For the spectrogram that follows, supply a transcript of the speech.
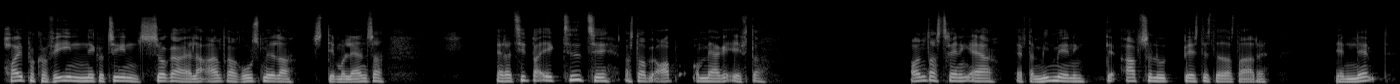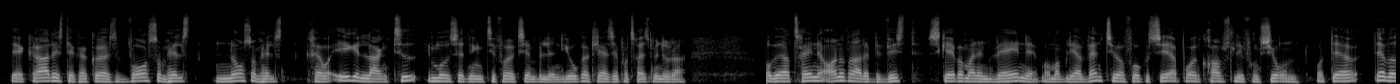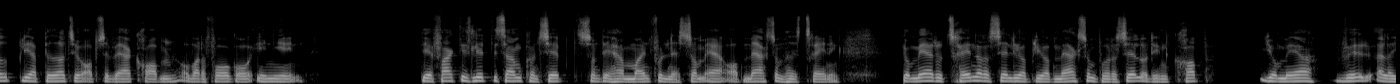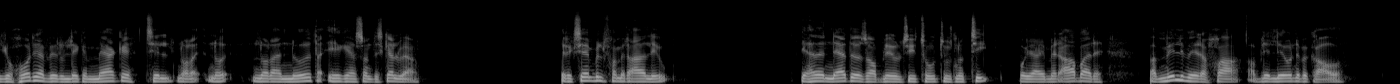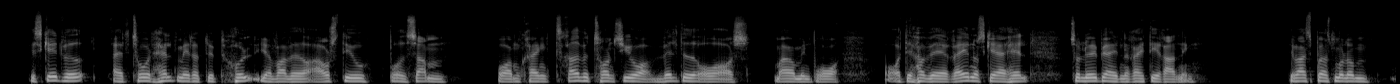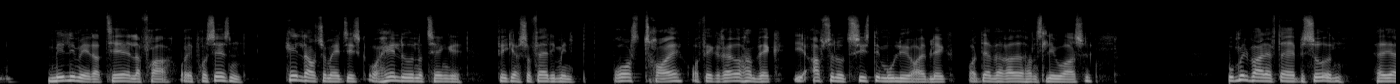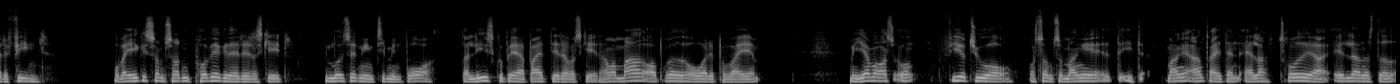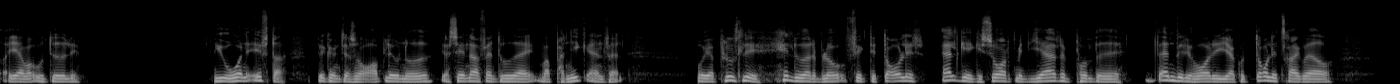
Høj på koffein, nikotin, sukker eller andre rusmidler, stimulanser, er der tit bare ikke tid til at stoppe op og mærke efter. Åndedrætstræning er, efter min mening, det absolut bedste sted at starte. Det er nemt, det er gratis, det kan gøres hvor som helst, når som helst, kræver ikke lang tid i modsætning til for eksempel en yogaklasse på 60 minutter. Og ved at træne åndedrættet bevidst, skaber man en vane, hvor man bliver vant til at fokusere på en kropslig funktion, og der, derved bliver bedre til at observere kroppen og hvad der foregår inde i en. Det er faktisk lidt det samme koncept som det her mindfulness, som er opmærksomhedstræning. Jo mere du træner dig selv i at blive opmærksom på dig selv og din krop, jo, mere vil, eller jo hurtigere vil du lægge mærke til, når der, når der er noget, der ikke er, som det skal være. Et eksempel fra mit eget liv. Jeg havde en nærdødsoplevelse i 2010, hvor jeg i mit arbejde var millimeter fra at blive levende begravet. Det skete ved, at et to et halvt meter dybt hul, jeg var ved at afstive, brød sammen, hvor omkring 30 tons jord væltede over os, mig og min bror, og det har været ren og skær held, så løb jeg i den rigtige retning. Det var et spørgsmål om millimeter til eller fra, og i processen, helt automatisk og helt uden at tænke, fik jeg så fat i min brors trøje og fik revet ham væk i absolut sidste mulige øjeblik, og derved redde hans liv også. Umiddelbart efter episoden havde jeg det fint, og var ikke som sådan påvirket af det, der skete, i modsætning til min bror, der lige skulle bearbejde det, der var sket. Han var meget oprevet over det på vej hjem. Men jeg var også ung, 24 år, og som så mange, mange andre i den alder, troede jeg et eller andet sted, at jeg var udødelig. I ugerne efter begyndte jeg så at opleve noget, jeg senere fandt ud af, var panikanfald, hvor jeg pludselig helt ud af det blå fik det dårligt. Alt gik i sort, mit hjerte pumpede vanvittigt hurtigt, jeg kunne dårligt trække vejret,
